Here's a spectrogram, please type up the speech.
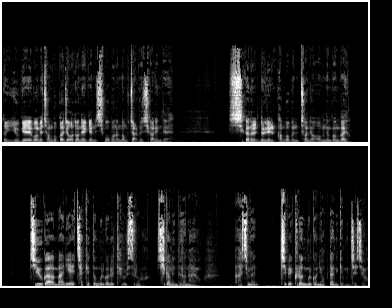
또 유괴범의 정보까지 얻어내기엔 15분은 너무 짧은 시간인데 시간을 늘릴 방법은 전혀 없는 건가요? 지유가 많이 애착했던 물건을 태울수록 시간은 늘어나요. 하지만 집에 그런 물건이 없다는 게 문제죠.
